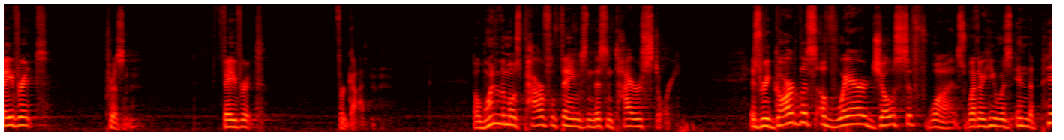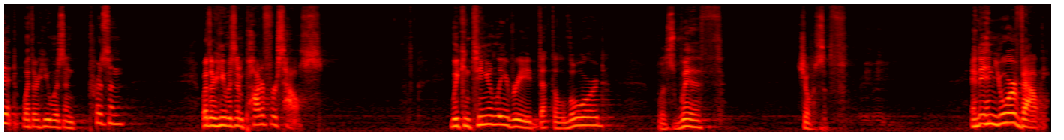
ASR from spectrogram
favorite prison, favorite forgotten. But one of the most powerful things in this entire story is regardless of where Joseph was, whether he was in the pit, whether he was in prison, whether he was in Potiphar's house, we continually read that the Lord was with Joseph. And in your valley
